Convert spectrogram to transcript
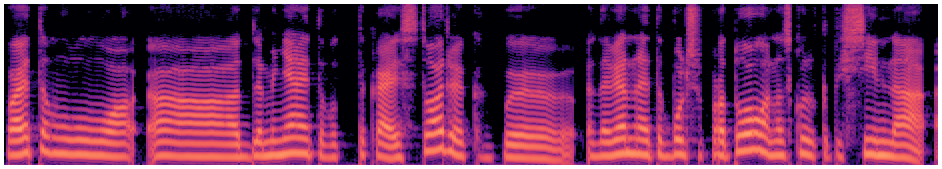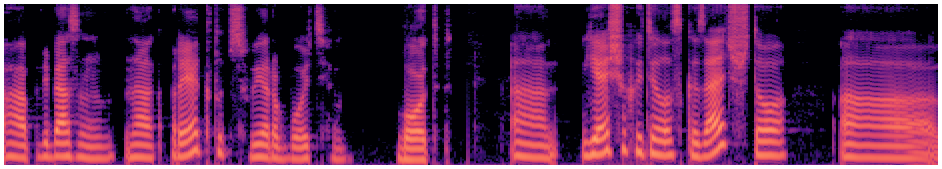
Поэтому э, для меня это вот такая история, как бы, наверное, это больше про то, насколько ты сильно э, привязан на, к проекту, к своей работе. Вот. А, я еще хотела сказать, что а,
